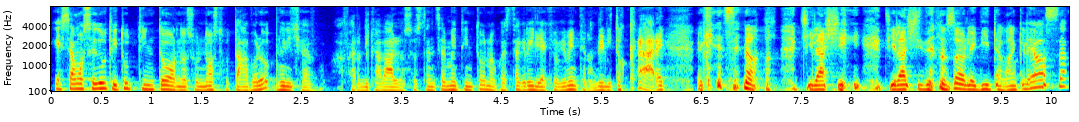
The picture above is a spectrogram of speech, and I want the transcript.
E siamo seduti tutti intorno sul nostro tavolo, quindi c'è a fare di cavallo sostanzialmente intorno a questa griglia che ovviamente non devi toccare, perché sennò ci lasci, ci lasci non solo le dita ma anche le ossa,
